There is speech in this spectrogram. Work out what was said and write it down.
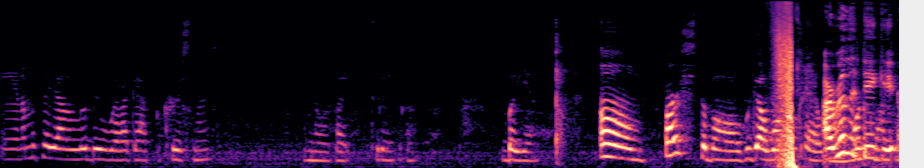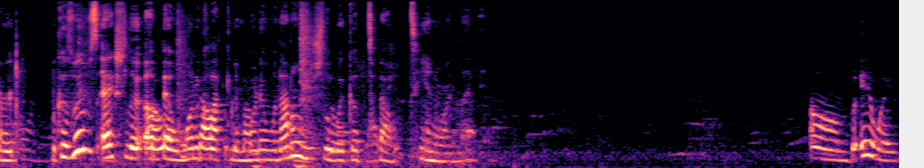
And I'm going to tell y'all a little bit what I got for Christmas. Even though it's like two days ago. But yeah. Um, first of all, we got woke up I really did get hurt. Because we was actually up so, at 1 o'clock in the morning when I don't usually wake up to about 10 or 11. Um, but anyways,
